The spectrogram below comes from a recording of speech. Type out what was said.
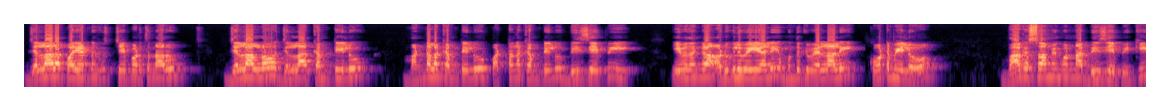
జిల్లాల పర్యటన చేపడుతున్నారు. జిల్లాల్లో జిల్లా కమిటీలు మండల కమిటీలు పట్టణ కమిటీలు బీజేపీ ఏ విధంగా అడుగులు వేయాలి ముందుకు వెళ్ళాలి. కూటమిలో భాగస్వామ్యంగా ఉన్న బీజేపీకి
